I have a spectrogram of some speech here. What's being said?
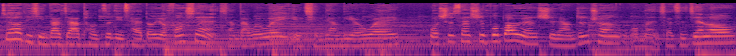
最后提醒大家，投资理财都有风险，想打微微也请量力而为。我是赛事播报员史梁真纯，我们下次见喽。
